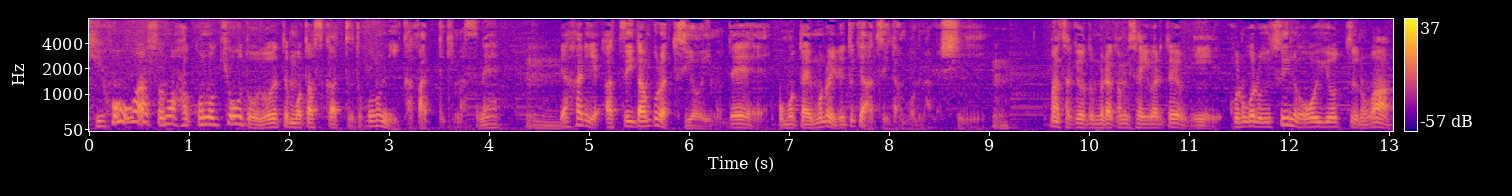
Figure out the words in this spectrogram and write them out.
基本はその箱の強度をどうやって持たすかっていうところにかかってきますね、うん。やはり厚い段ボールは強いので重たいものを入れるときは厚い段ボールになるし、うん。まあ、先ほど村上さん言われたようにこの頃薄いのが多いよっていうのは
